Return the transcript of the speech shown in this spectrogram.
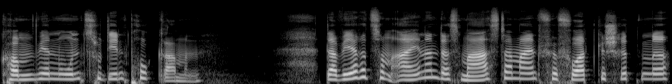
Kommen wir nun zu den Programmen. Da wäre zum einen das Mastermind für Fortgeschrittene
